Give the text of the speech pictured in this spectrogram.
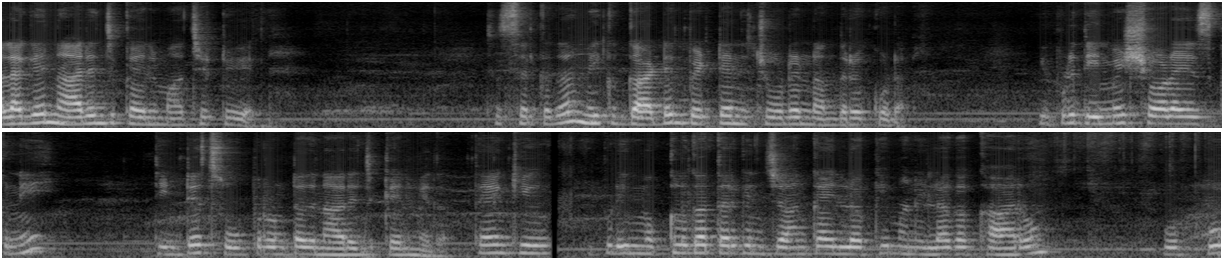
అలాగే నారింజ కాయలు మా చెట్టువే. చూసారు కదా మీకు గార్డెన్ పెట్టాను చూడండి అందరూ కూడా. ఇప్పుడు దీని మీద షోడా వేసుకుని తింటే సూపర్ ఉంటుంది నారింజ కాయల మీద. Thank you. ఇప్పుడు ఈ ముక్కలుగా తరిగిన జాంకాయల్లోకి మనం ఇలాగ కారం ఉప్పు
